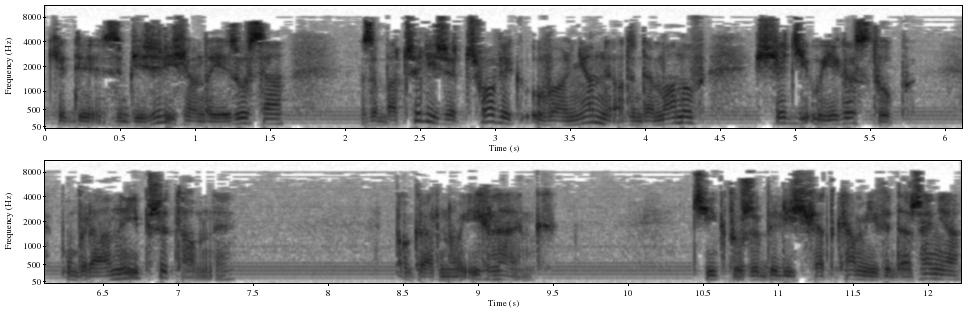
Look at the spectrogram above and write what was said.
Kiedy zbliżyli się do Jezusa, zobaczyli, że człowiek uwolniony od demonów siedzi u jego stóp, ubrany i przytomny. Ogarnął ich lęk. Ci, którzy byli świadkami wydarzenia,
